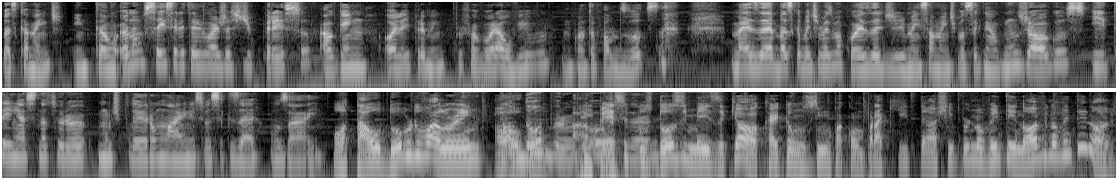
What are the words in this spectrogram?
basicamente. Então, eu não sei se ele teve um ajuste de preço. Alguém olha aí pra mim, por favor, ao vivo, enquanto eu falo dos outros. Mas é basicamente a mesma coisa de mensalmente você tem alguns jogos e tem assinatura multiplayer online, se você quiser usar aí. Ó, tá o dobro do valor, hein? Tá Ó, o dobro? A Eita. PS Plus 12 meses aqui, ó. Cartãozinho pra comprar aqui, eu achei por R$ 99,99.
